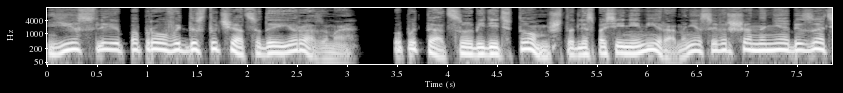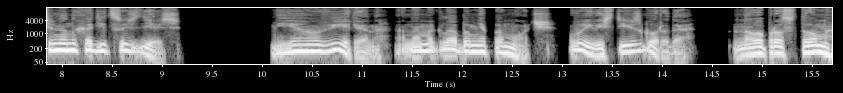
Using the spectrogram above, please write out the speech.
Если попробовать достучаться до ее разума, попытаться убедить в том, что для спасения мира мне совершенно не обязательно находиться здесь. Я уверен, она могла бы мне помочь, вывести из города. Но вопрос в том,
